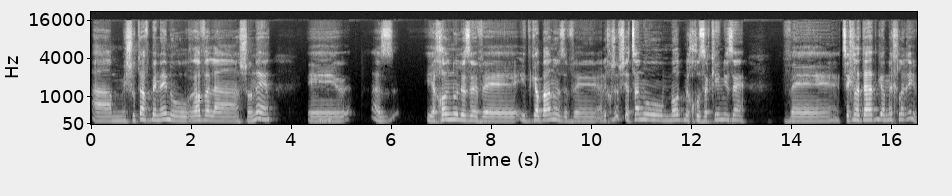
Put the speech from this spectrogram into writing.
שהמשותף אה, בינינו רב על השונה, אה, אז יכולנו לזה והתגברנו על זה, ואני חושב שיצאנו מאוד מחוזקים מזה, וצריך לדעת גם איך לריב.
